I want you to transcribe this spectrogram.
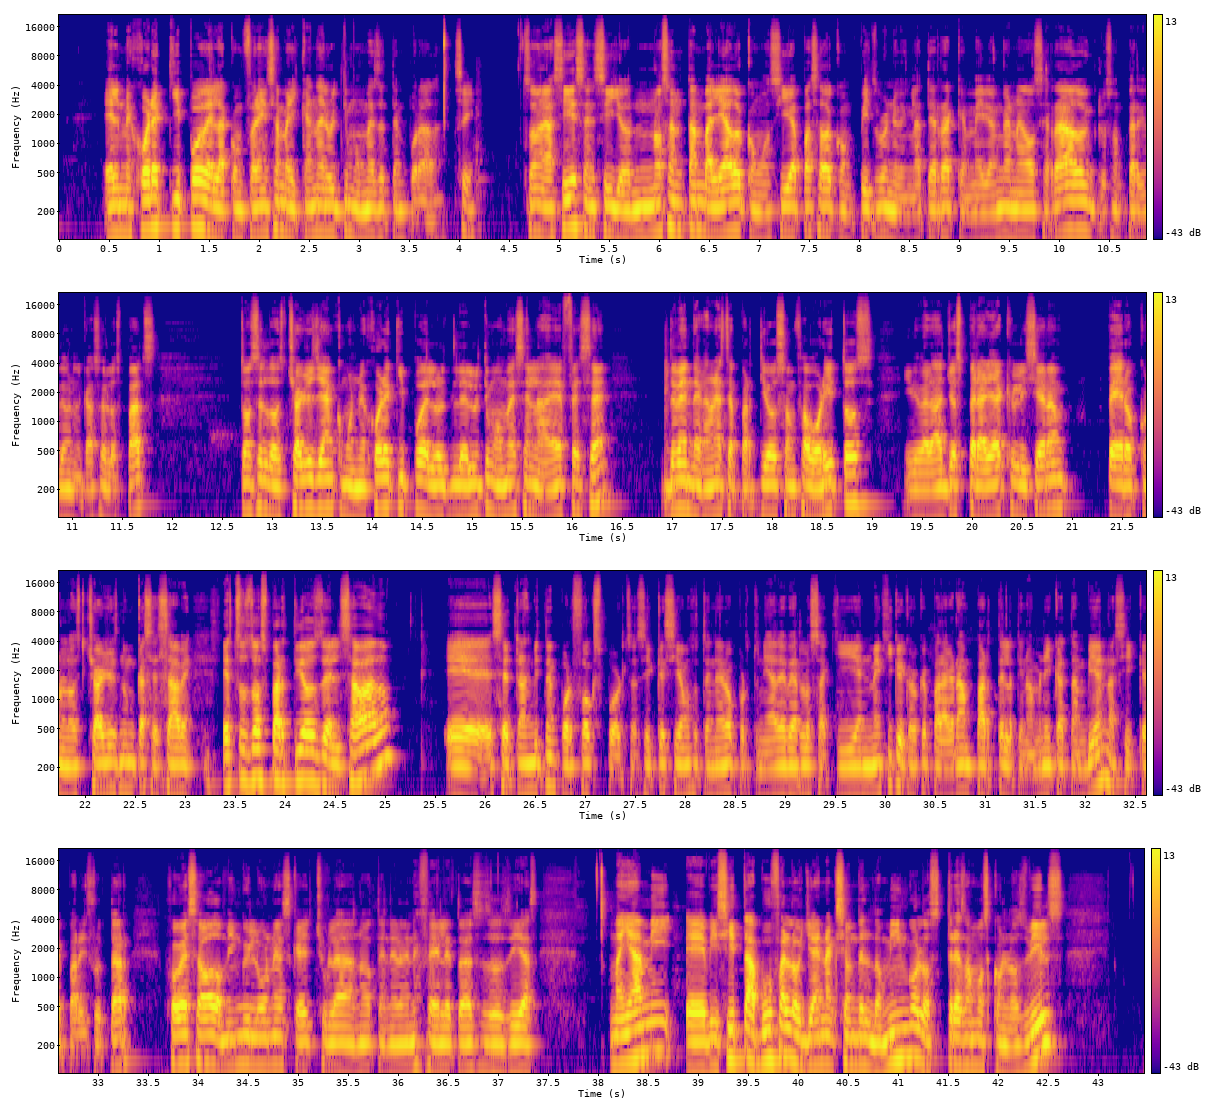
el mejor equipo de la conferencia americana el último mes de temporada. Sí. Son así de sencillo, no se han tan baleado como sí ha pasado con Pittsburgh y Nueva Inglaterra, que medio han ganado cerrado, incluso han perdido en el caso de los Pats. Entonces los Chargers llegan como el mejor equipo del, último mes en la AFC. Deben de ganar este partido, son favoritos. Y de verdad yo esperaría que lo hicieran, pero con los Chargers nunca se sabe. Estos dos partidos del sábado eh, se transmiten por Fox Sports, así que sí vamos a tener oportunidad de verlos aquí en México y creo que para gran parte de Latinoamérica también. Así que para disfrutar jueves, sábado, domingo y lunes. Qué chulada, ¿no? Tener NFL todos esos días. Miami eh, visita a Buffalo ya en acción del domingo. Los tres vamos con los Bills.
